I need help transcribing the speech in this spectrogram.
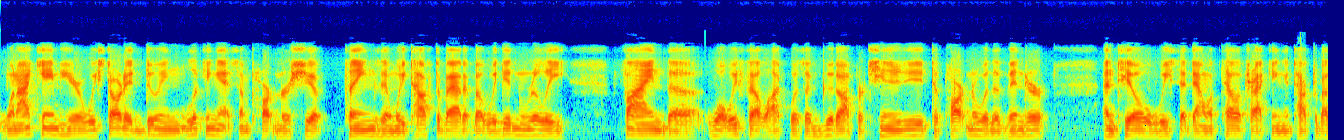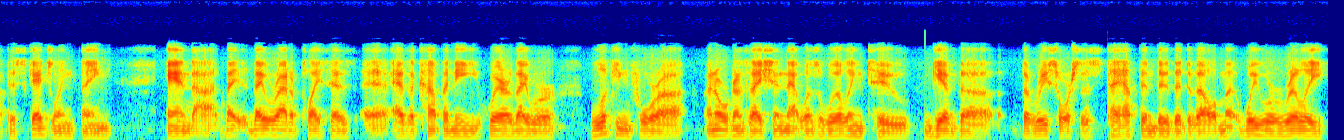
When I came here, we started doing looking at some partnership things, and we talked about it, but we didn't really find the what we felt like was a good opportunity to partner with a vendor until we sat down with teletracking and talked about this scheduling thing. And uh, they they were at a place as as a company where they were looking for a an organization that was willing to give the the resources to help them do the development. We were really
